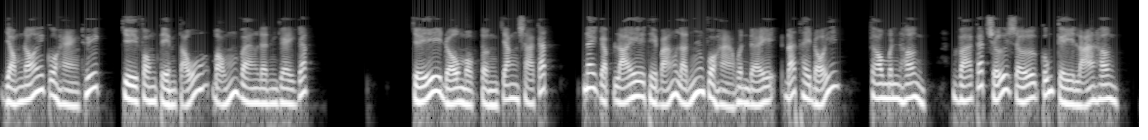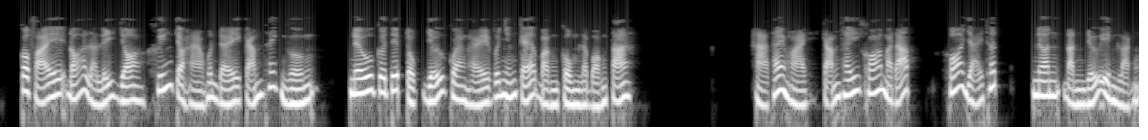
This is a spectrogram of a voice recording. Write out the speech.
Giọng nói của hàng thuyết chi phong tiềm tẩu bỗng vàng lên gay gắt. Chỉ độ một tuần chăng xa cách, nay gặp lại thì bản lãnh của Hà huynh đệ đã thay đổi, cao minh hơn, và cách xử sự cũng kỳ lạ hơn. Có phải đó là lý do khiến cho Hà huynh đệ cảm thấy ngượng nếu cứ tiếp tục giữ quan hệ với những kẻ bằng cùng là bọn ta? Hà Thái Hoài cảm thấy khó mà đáp, khó giải thích nên đành giữ im lặng.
